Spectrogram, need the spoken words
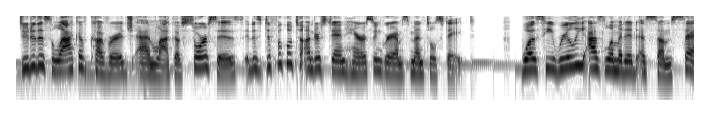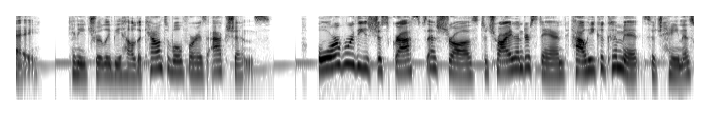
Due to this lack of coverage and lack of sources, it is difficult to understand Harrison Graham's mental state. Was he really as limited as some say? Can he truly be held accountable for his actions? Or were these just grasps at straws to try and understand how he could commit such heinous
